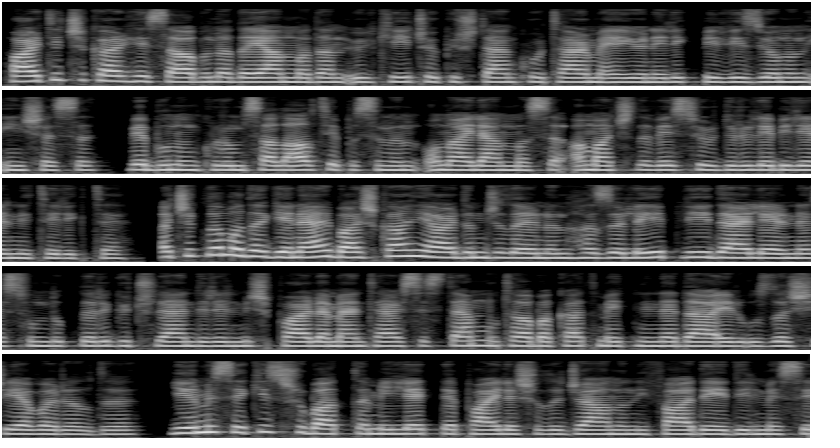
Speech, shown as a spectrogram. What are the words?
parti çıkar hesabına dayanmadan ülkeyi çöküşten kurtarmaya yönelik bir vizyonun inşası ve bunun kurumsal altyapısının onaylanması amaçlı ve sürdürülebilir nitelikte. Açıklamada Genel Başkan Yardımcılarının hazırlayıp liderlerine sundukları güçlendirilmiş parlamenter sistem mutabakat metnine dair uzlaşıya varıldı. 28 Şubat'ta milletle paylaşılacağının ifade edilmesi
